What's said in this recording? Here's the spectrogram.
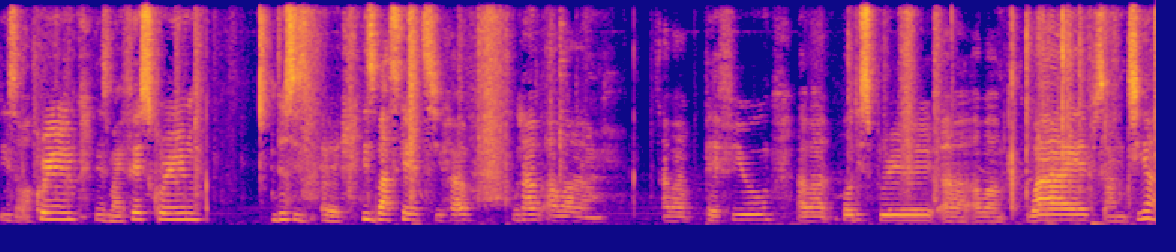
This is our cream. This is my face cream. This is uh this basket you have. We have our um, our perfume our body spray uh, our wipes and yeah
